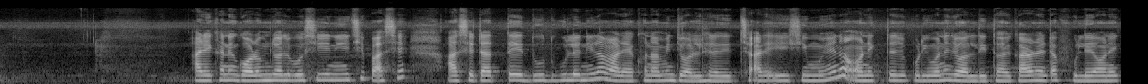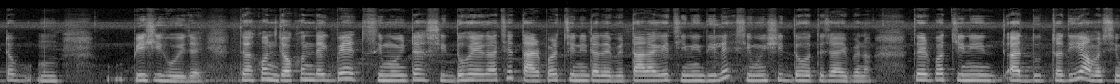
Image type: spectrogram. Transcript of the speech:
আর এখানে গরম জল বসিয়ে নিয়েছি পাশে, আর সেটাতে দুধ গুলে নিলাম, আর এখন আমি জল ঢেলে দিচ্ছি। আর এই সিমুয়ে না অনেকটা পরিমাণে জল দিতে হয়, কারণ এটা ফুলে অনেকটা বেশি হয়ে যায়। তো এখন যখন দেখবে সিমুইটা সিদ্ধ হয়ে গেছে, তারপর চিনিটা দেবে। তার আগে চিনি দিলে সিমুই সিদ্ধ হতে চাইবে না। তো এরপর চিনি আর দুধটা দিয়ে আমার সিমুই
